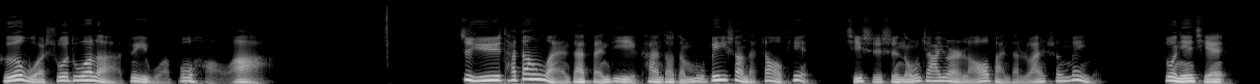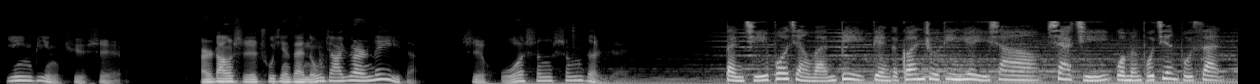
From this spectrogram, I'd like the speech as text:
和我说多了，对我不好啊。至于他当晚在坟地看到的墓碑上的照片，其实是农家院老板的孪生妹妹，多年前因病去世，而当时出现在农家院内的是活生生的人。本集播讲完毕，点个关注，订阅一下哦，下集我们不见不散。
